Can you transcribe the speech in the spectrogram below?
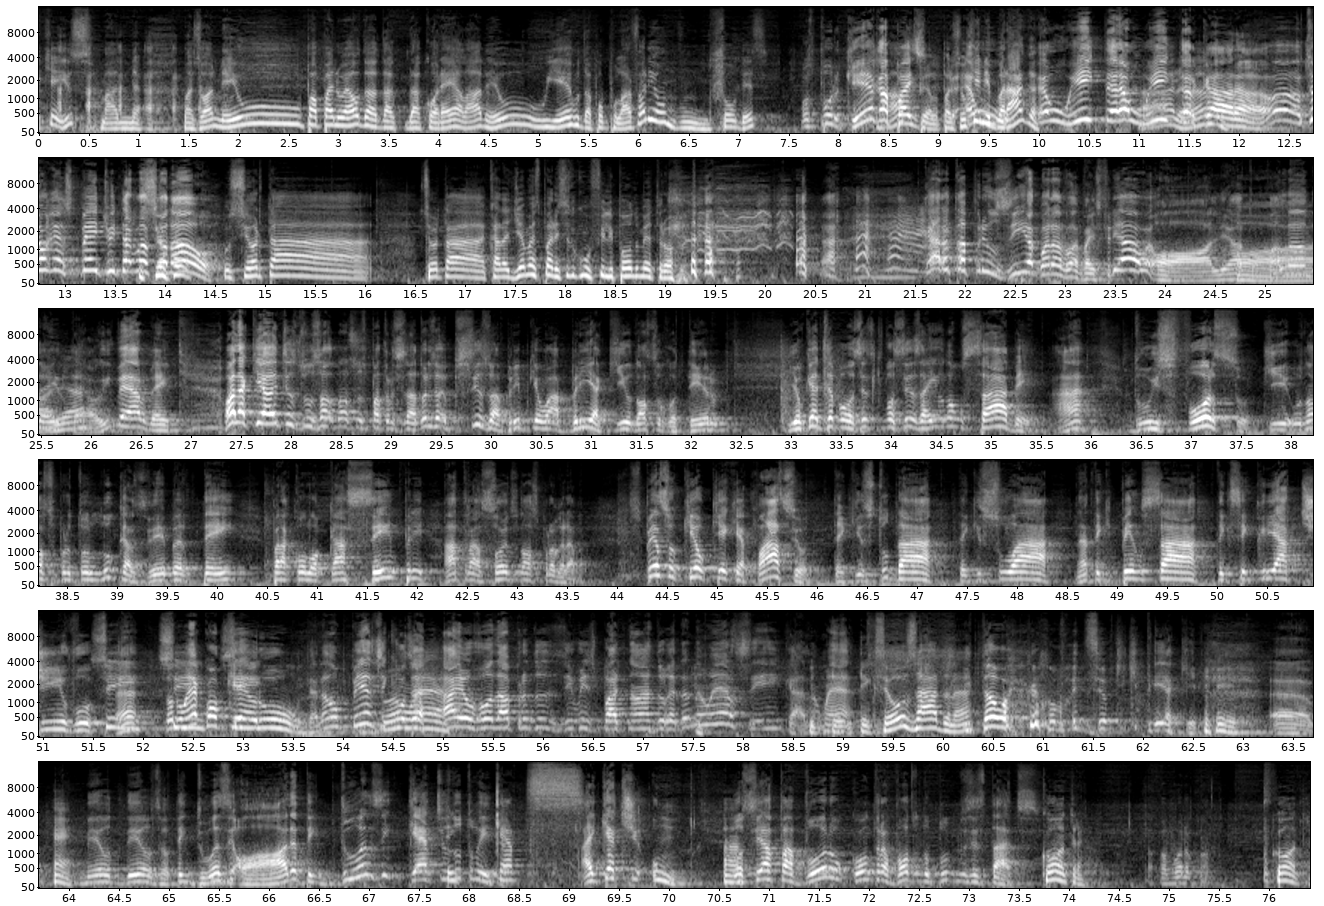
o que, que é isso? Mas, né, mas ó, nem o Papai Noel da, da, da Coreia lá, nem o, o Hierro da Popular faria um, um show desse. Mas por que, rapaz? pelo- pareceu o Kenny Braga. É o Inter, é o Caramba. Inter, cara. Ô, o senhor respeite o Internacional. O senhor tá. O senhor tá cada dia mais parecido com o Filipão do metrô. Cara, tá friozinho, agora vai esfriar. ué. Olha, tô falando, hein? Olha. É o inverno, hein? Olha aqui, antes dos nossos patrocinadores, eu preciso abrir, porque eu abri aqui o nosso roteiro. E eu quero dizer para vocês que vocês aí não sabem ah, do esforço que o nosso produtor Lucas Weber tem para colocar sempre atrações do nosso programa. Pensam que o que é fácil? Tem que estudar, tem que suar, né? tem que pensar, tem que ser criativo. Sim, né? Então não sim, é qualquer sim. um, entendeu? Não pense que Não você, é. ah, eu vou lá produzir o esporte na retorno. Não é assim, cara, não é. Tem, tem que ser ousado, né? Então, eu vou dizer o que, que tem aqui. É, É. Meu Deus, eu tenho duas. Olha, tem duas enquetes no Twitter. Cats. A enquete 1. Ah. Você é a favor ou contra a volta do público nos estádios? Contra. A favor ou contra? Contra.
